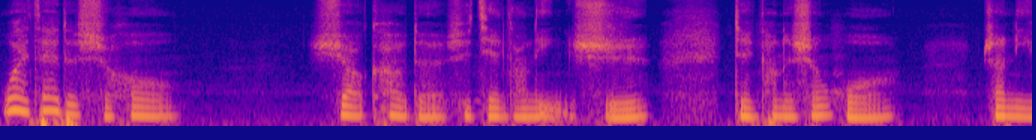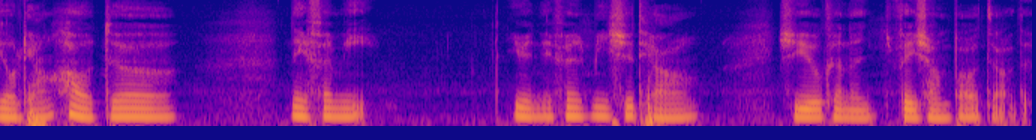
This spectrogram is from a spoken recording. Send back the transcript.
外在的时候，需要靠的是健康的饮食、健康的生活，让你有良好的内分泌，因为内分泌失调是有可能非常暴躁的。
